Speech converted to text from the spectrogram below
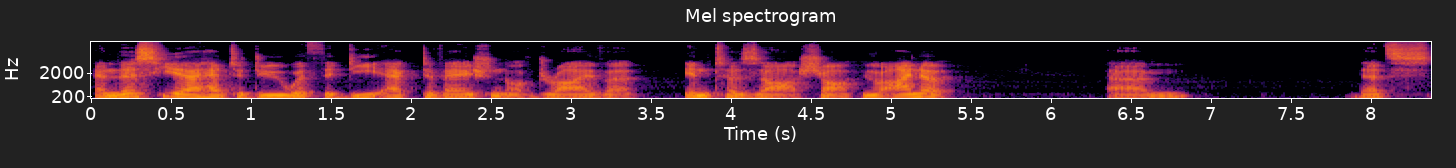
and this here had to do with the deactivation of driver Intezar Shah, who I know. Um, that's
